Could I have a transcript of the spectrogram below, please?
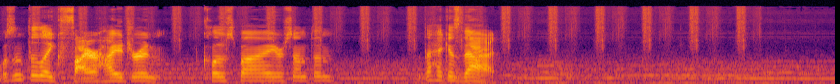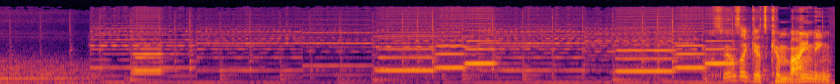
Wasn't the, like, fire hydrant close by or something? What the heck is that? Sounds like it's combining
